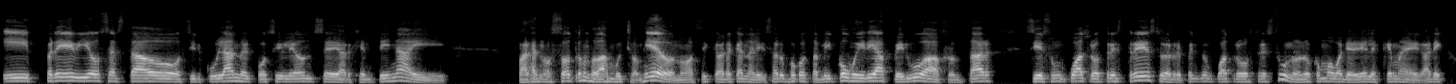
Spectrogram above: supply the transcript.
Y previo se ha estado circulando el posible 11 de Argentina y para nosotros nos da mucho miedo, ¿no? Así que habrá que analizar un poco también cómo iría Perú a afrontar si es un 4-3-3 o de repente un 4-2-3-1, ¿no? ¿Cómo variaría el esquema de Gareca?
